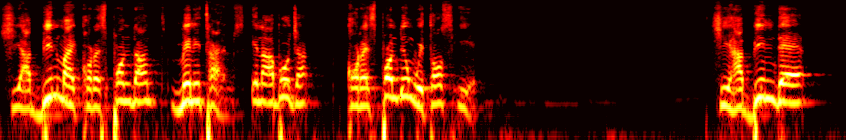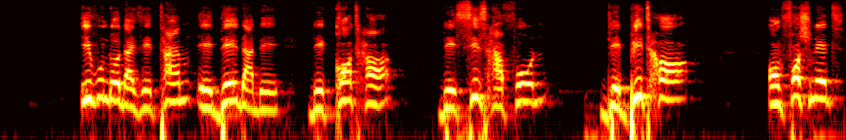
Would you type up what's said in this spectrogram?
She had been my correspondent many times in Abuja, corresponding with us here. She had been there, even though there's a time, a day that they, they caught her they seized her phone. They beat her. Unfortunate.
